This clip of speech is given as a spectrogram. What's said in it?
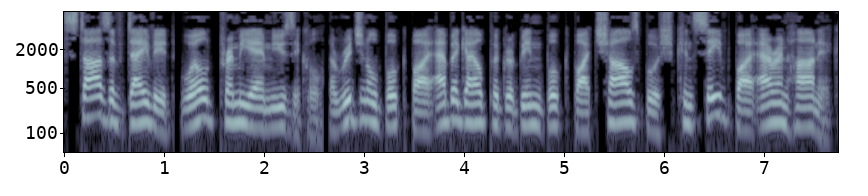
Stars of David world premiere musical original book by Abigail Pogrebin book by Charles Busch conceived by Aaron Harnick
